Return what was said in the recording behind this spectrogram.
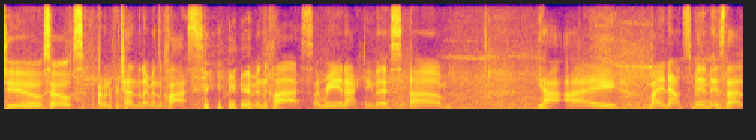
to so, so, I'm gonna pretend that I'm in the class I'm in the class I'm reenacting this um, yeah I my announcement is that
